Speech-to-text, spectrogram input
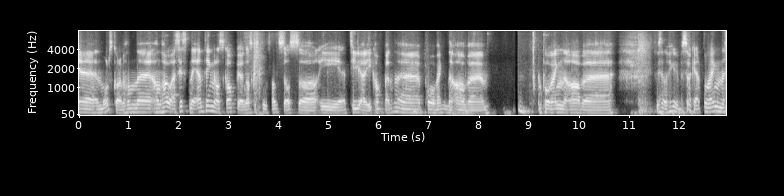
er en målskårer, men han, eh, han, har jo assisten, det er én ting, men han skaper jo en ganske stor sjanse også i, tidligere i kampen på vegne av på vegne av uh, Nå fikk vi besøk her. På vegne,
